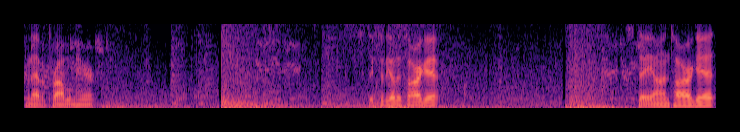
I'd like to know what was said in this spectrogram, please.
gonna have a problem here. Stick to the other target. Stay on target.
